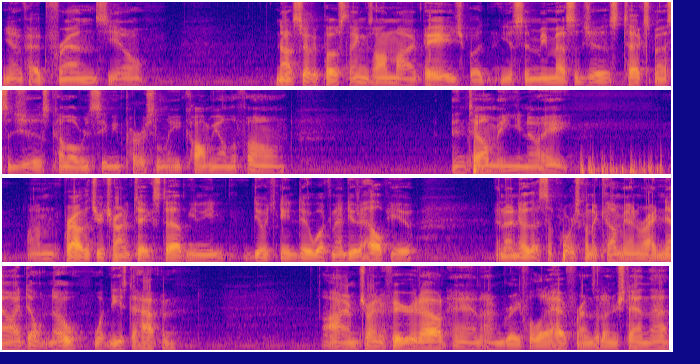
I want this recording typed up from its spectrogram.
You know, I've had friends, you know, not necessarily post things on my page, but you know, send me messages, text messages, come over and see me personally, call me on the phone, and tell me, you know, hey, I'm proud that you're trying to take a step. You need to do what you need to do. What can I do to help you? And I know that support's going to come in. Right now, I don't know what needs to happen. I'm trying to figure it out, and I'm grateful that I have friends that understand that.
